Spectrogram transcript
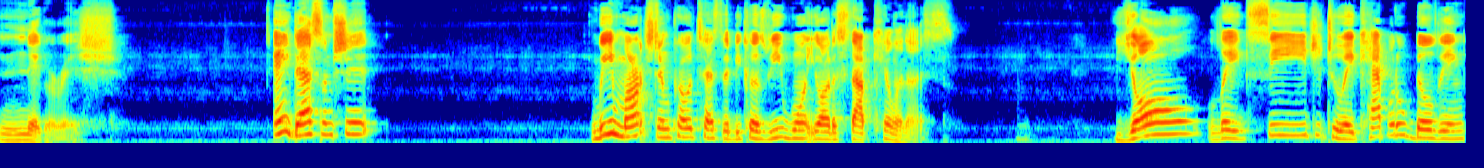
niggerish. Ain't that some shit? We marched and protested because we want y'all to stop killing us. Y'all laid siege to a Capitol building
